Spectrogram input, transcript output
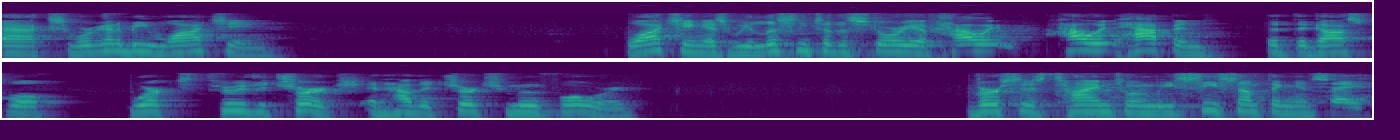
Acts, we're going to be watching watching as we listen to the story of how it how it happened that the gospel worked through the church and how the church moved forward, versus times when we see something and say,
